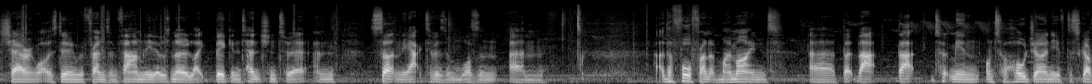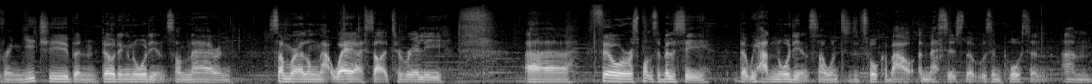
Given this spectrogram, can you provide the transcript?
sharing what I was doing with friends and family. There was no like big intention to it, and certainly activism wasn't um, at the forefront of my mind. Uh, but that that took me in, onto a whole journey of discovering YouTube and building an audience on there. And somewhere along that way, I started to really uh, feel a responsibility that we had an audience, and I wanted to talk about a message that was important. Um,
